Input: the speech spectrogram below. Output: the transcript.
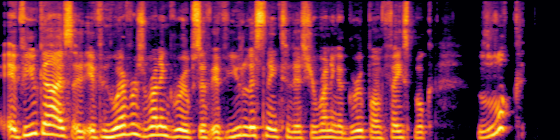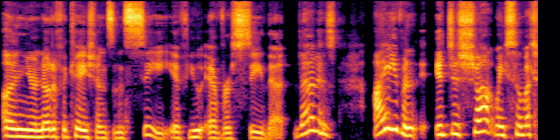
if you guys, if whoever's running groups, if, if you listening to this, you're running a group on Facebook, look on your notifications and see if you ever see that. That is, I even it just shocked me so much.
